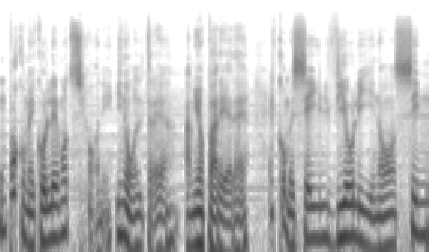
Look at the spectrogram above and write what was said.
un po' come con le emozioni. Inoltre, a mio parere, è come se il violino sentisse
